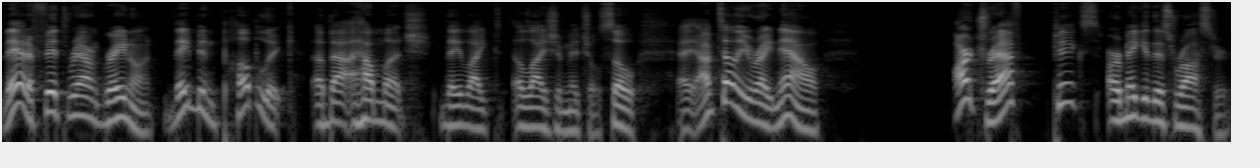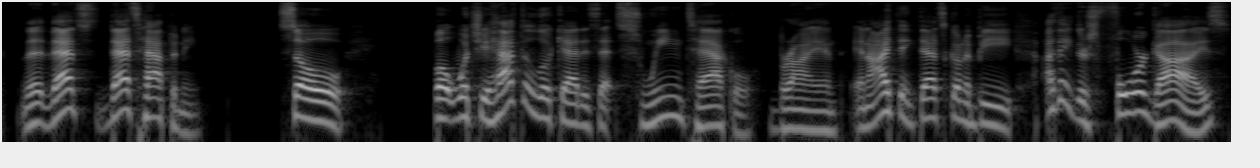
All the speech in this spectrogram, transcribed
they had a fifth round grade on. They've been public about how much they liked Elijah Mitchell. So I'm telling you right now, our draft picks are making this roster. That that's that's happening. So, but what you have to look at is that swing tackle, Brian, and I think that's going to be. I think there's four guys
